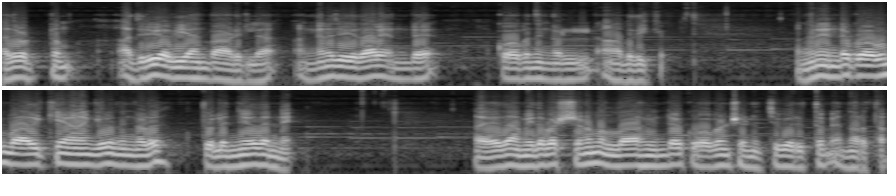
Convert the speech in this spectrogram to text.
അതിലൊട്ടും അതിര് കവിയാൻ പാടില്ല. അങ്ങനെ ചെയ്താൽ എന്റെ കോപം നിങ്ങളിൽ ആപതിക്കും. അങ്ങനെ എന്റെ കോപം ബാധിക്കുകയാണെങ്കിൽ നിങ്ങൾ തുലഞ്ഞത് തന്നെ. അതായത് അമിത ഭക്ഷണം അള്ളാഹുവിന്റെ കോപം ക്ഷണിച്ചു വരുത്തും എന്നർത്ഥം.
